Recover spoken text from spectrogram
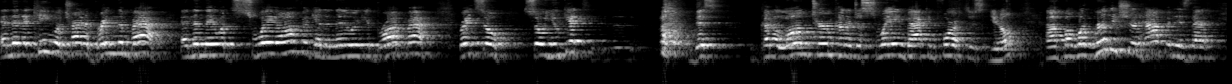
and then a king would try to bring them back, and then they would sway off again, and then they would get brought back. Right? So, so you get this kind of long-term kind of just swaying back and forth, just, you know. Uh, but what really should happen is that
